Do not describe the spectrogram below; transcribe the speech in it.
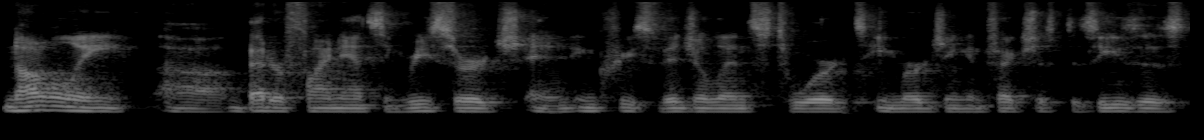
not only uh, better financing research and increased vigilance towards emerging infectious diseases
